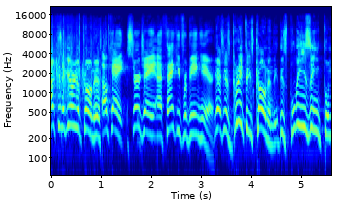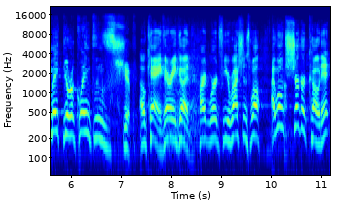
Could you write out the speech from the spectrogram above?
I can hear you, Conan. Okay, Sergey, uh, thank you for being here. Yes, yes, greetings, Conan. It is pleasing to make your acquaintanceship. Okay, very good. Hard word for you Russians. Well, I won't sugarcoat it.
